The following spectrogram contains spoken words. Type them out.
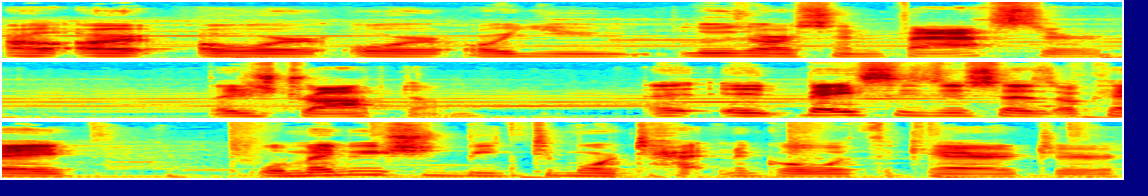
or or or or, or you lose Arsene faster. They just dropped him. It, it basically just says, okay, well maybe you should be more technical with the character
